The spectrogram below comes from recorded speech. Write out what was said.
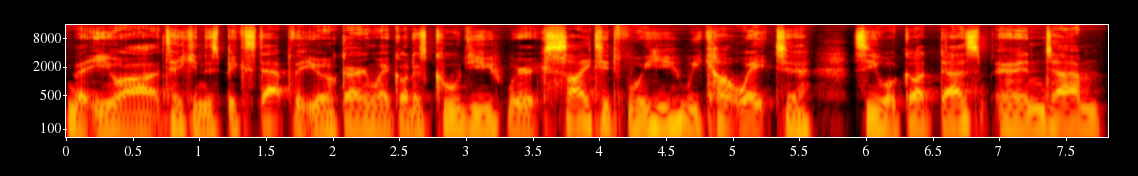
that you are taking this big step, that you're going where God has called you. We're excited for you. We can't wait to see what God does. And um,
